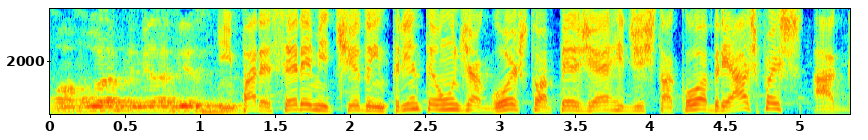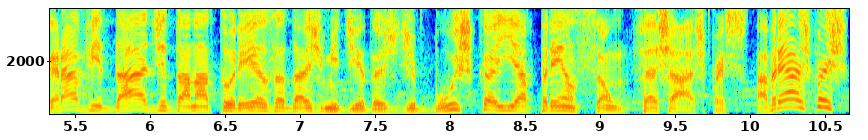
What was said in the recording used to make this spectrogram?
um amor à primeira vista. Em parecer emitido em 31 de agosto, a PGR destacou, abre aspas, a gravidade da natureza das medidas de busca e apreensão, fecha aspas. Abre aspas,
